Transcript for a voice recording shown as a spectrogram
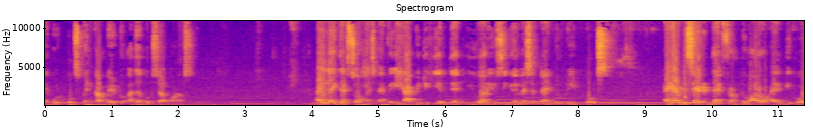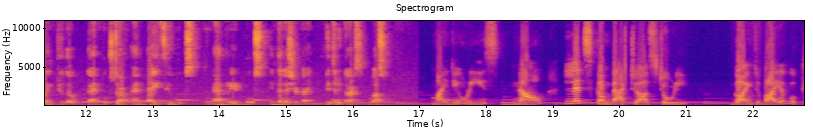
about books when compared to other bookstore owners. I like that so much. I am very happy to hear that you are using your leisure time to read books. I have decided that from tomorrow I will be going to the that bookstore and buy few books and read books in the leisure time. With regards, Basu. My dearies, now let's come back to our story. Going to buy a book.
